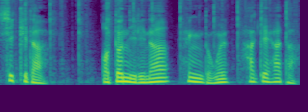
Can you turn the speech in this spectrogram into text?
시키다. 어떤 일이나 행동을 하게 하다.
